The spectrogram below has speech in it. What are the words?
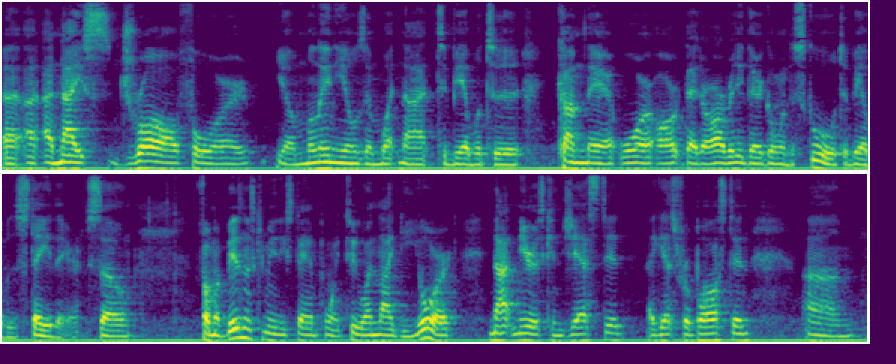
a, a nice draw for you know millennials and whatnot to be able to come there or, that are already there going to school to be able to stay there. So from a business community standpoint too, unlike New York, not near as congested, I guess, for Boston. Um,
